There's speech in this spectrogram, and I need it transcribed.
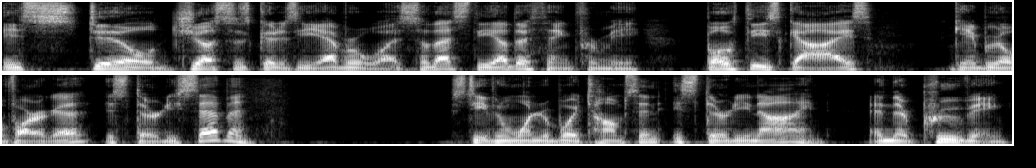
is still just as good as he ever was. So that's the other thing for me. Both these guys, Gabriel Varga is 37. Stephen Wonderboy Thompson is 39. And they're proving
